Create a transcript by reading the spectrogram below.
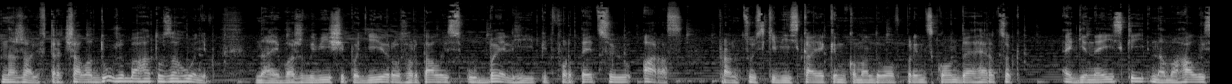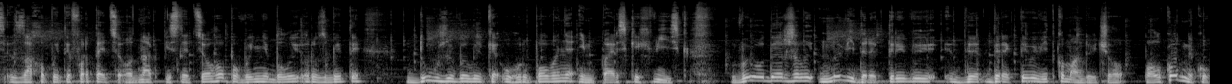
на жаль, втрачала дуже багато загонів. Найважливіші події розгортались у Бельгії під фортецею Арас. Французькі війська, яким командував принц Конде Герцог Егінейський, намагались захопити фортецю. Однак після цього повинні були розбити дуже велике угруповання імперських військ. Ви одержали нові директиви, директиви від командуючого. Полковнику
